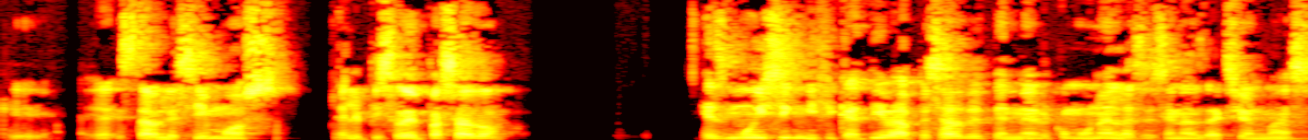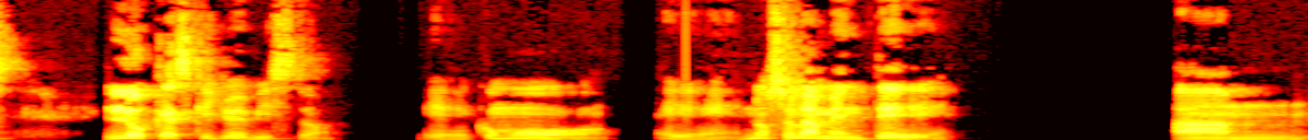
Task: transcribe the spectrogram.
que establecimos el episodio pasado. Es muy significativa, a pesar de tener como una de las escenas de acción más locas que yo he visto. eh, como eh, no solamente am,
